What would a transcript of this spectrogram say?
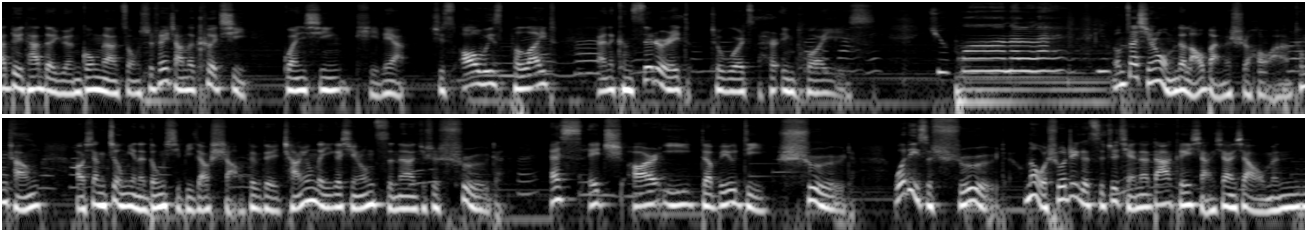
她对他的员工呢总是非常的客气、关心、体谅。She's always polite and considerate towards her employees. you wanna laugh you 我们在形容我们的老板的时候啊，通常好像正面的东西比较少，对不对？常用的一个形容词呢就是 shrewd，s h r e w d，shrewd。What is shrewd？那我说这个词之前呢，大家可以想象一下我们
